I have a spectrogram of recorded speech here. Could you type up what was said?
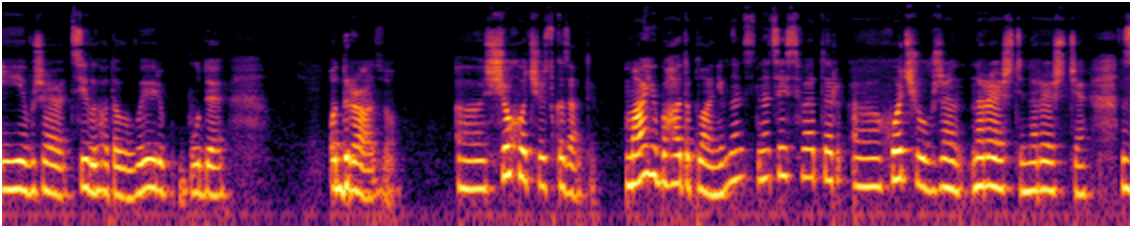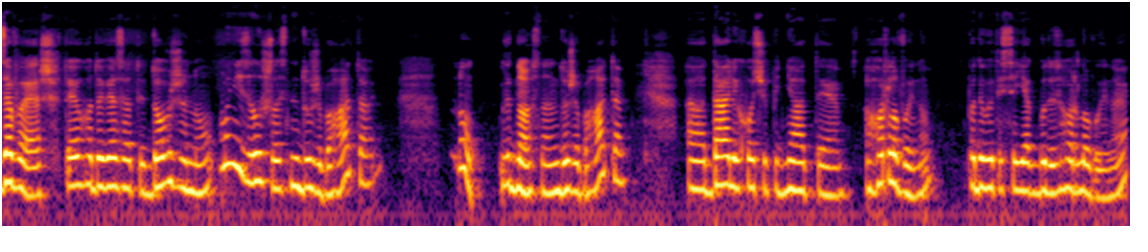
і вже цілий готовий виріб буде одразу. Е, Що хочу сказати? Маю багато планів на, цей светр. Е, Хочу вже нарешті, нарешті завершити його, дов'язати довжину. Мені залишилось не дуже багато, ну, відносно не дуже багато. Е, Далі хочу підняти горловину, подивитися, як буде з горловиною,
